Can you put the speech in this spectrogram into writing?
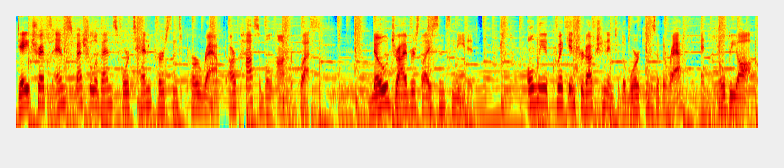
Day trips and special events for 10 persons per raft are possible on request. No driver's license needed. Only a quick introduction into the workings of the raft and you'll be off.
